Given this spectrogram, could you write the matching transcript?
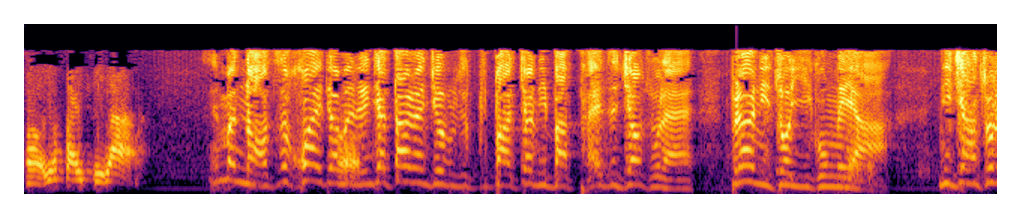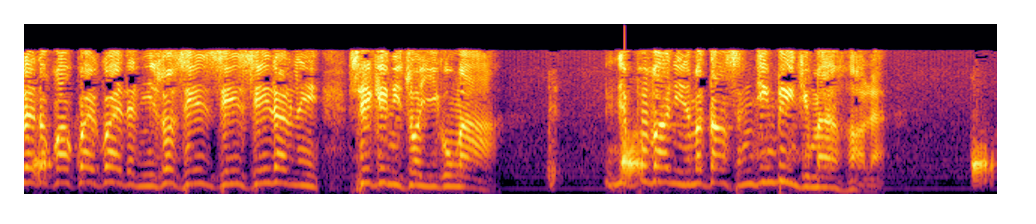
哦，要拜师啦。那么脑子坏掉嘛，哦人家当然就把叫你把牌子交出来，不让你做义工了呀。你讲出来的话怪怪的，你说谁谁谁让你谁给你做义工啊？人家不把你他妈当神经病就蛮好了。哦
